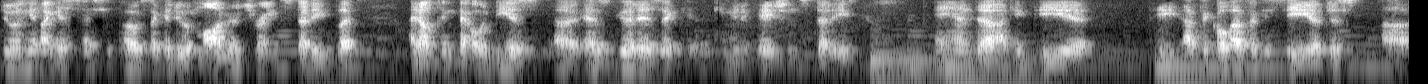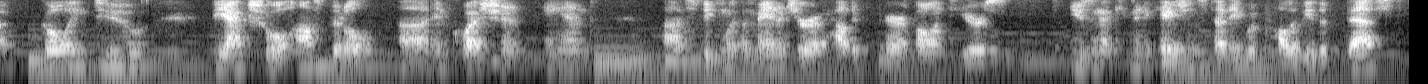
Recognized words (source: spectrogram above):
doing it, I guess I suppose I could do a monitoring study, but I don't think that would be as uh, as good as a communication study. And I think the the ethical efficacy of just going to the actual hospital uh, in question and uh, speaking with a manager of how they prepare volunteers using a communication study would probably be the best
